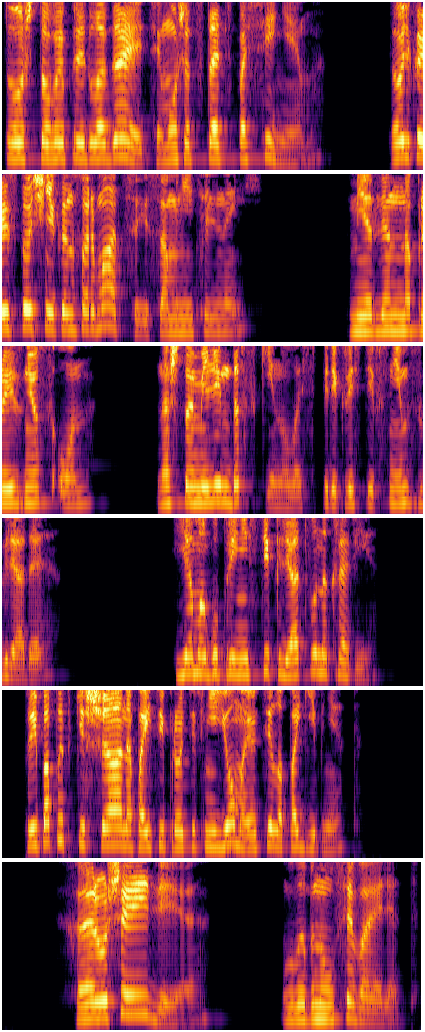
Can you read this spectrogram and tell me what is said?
«То, что вы предлагаете, может стать спасением. Только источник информации сомнительный», — медленно произнес он, на что Мелинда вскинулась, перекрестив с ним взгляды. «Я могу принести клятву на крови. При попытке Шана пойти против нее мое тело погибнет». «Хорошая идея», улыбнулся Вайлет.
